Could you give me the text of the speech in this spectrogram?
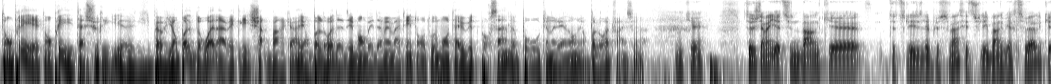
ton, prêt, ton prêt est assuré. Euh, ils n'ont pas le droit, avec les chartes bancaires, ils n'ont pas le droit de dire bon, ben, demain matin, ton taux est monté à 8% pour aucune raison. Ils n'ont pas le droit de faire ça. OK. Justement, y a-t-il une banque que tu utilises le plus souvent? C'est-tu les banques virtuelles que,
